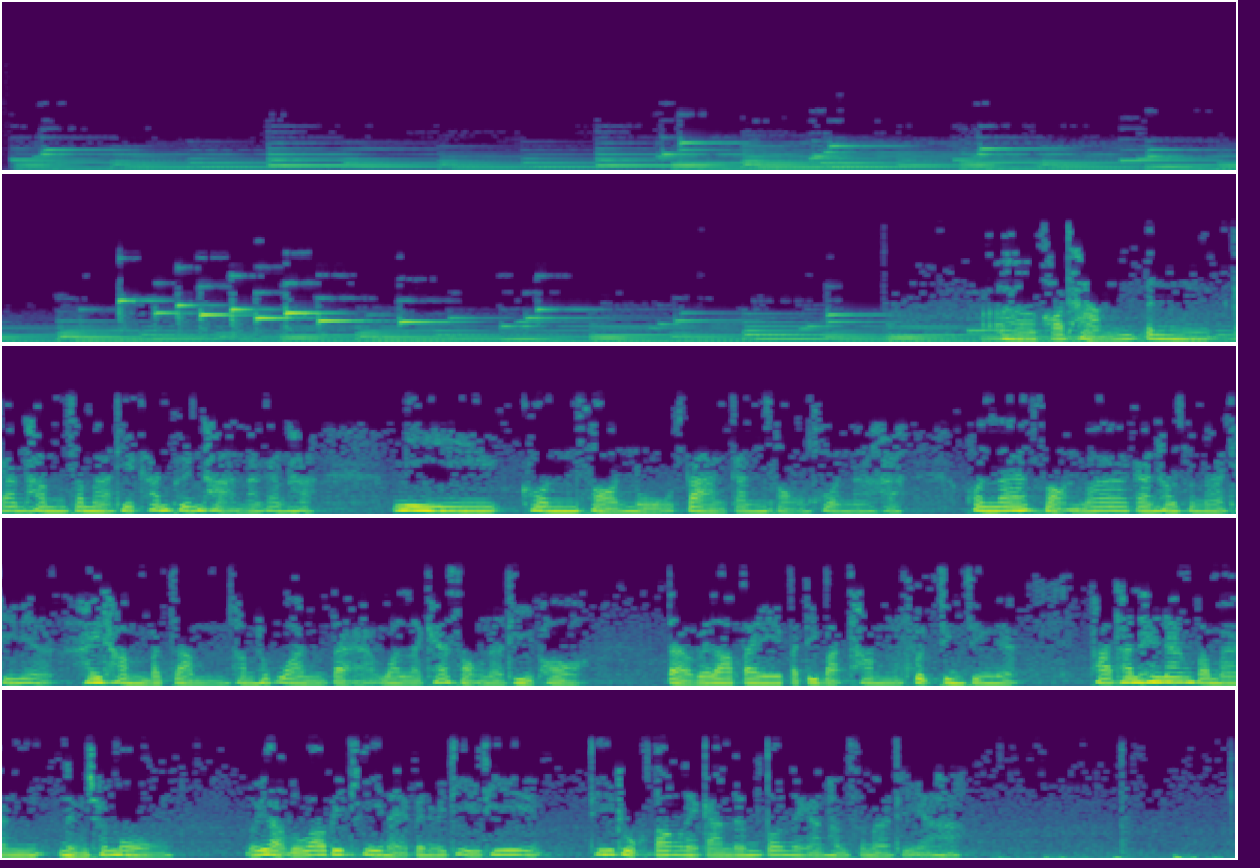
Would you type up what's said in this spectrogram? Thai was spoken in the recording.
ขอถามเป็นการทำสมาธิขั้นพื้นฐานแล้วกันค่ะ มีคนสอนหนูต่างกันสองคนนะคะ คนแรกสอนว่าการทำสมาธิเนี่ย ให้ทำประจำทำทุกวันแต่วันละแค่สองนาทีพอ แต่เวลาไปปฏิบัติธรรมฝึกจริง ๆ เนี่ยพาท่านให้นั่งประมาณหนึ่งชั่วโมงหนูอยากรู้ว่าวิธีไหนเป็นวิธีที่ที่ถูกต้องในการเริ่มต้นในการทำสมาธิอะค่ะ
